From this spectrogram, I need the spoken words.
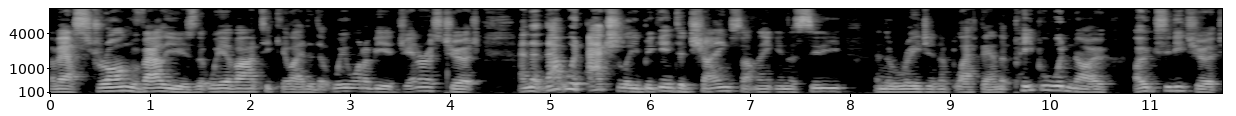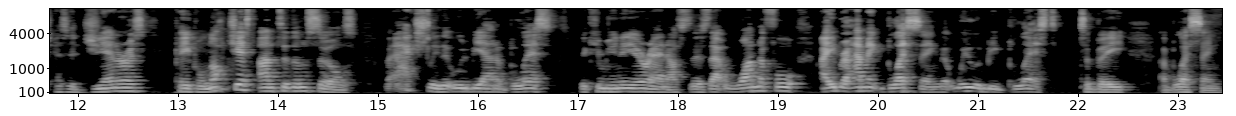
of our strong values that we have articulated that we want to be a generous church and that that would actually begin to change something in the city and the region of Blacktown that people would know Oak City Church as a generous people not just unto themselves but actually that would be able to bless the community around us. There's that wonderful abrahamic blessing that we would be blessed to be a blessing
